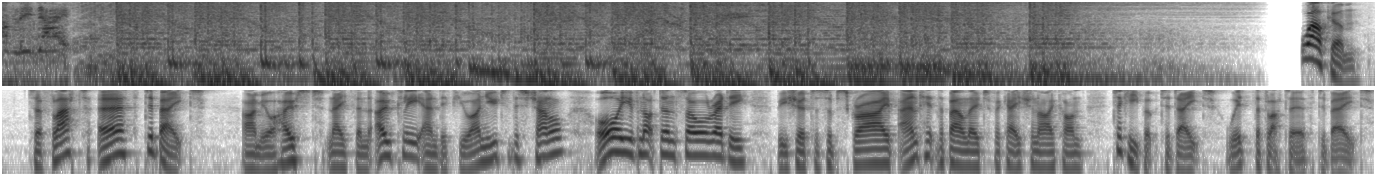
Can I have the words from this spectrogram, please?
lovely day! Welcome to Flat Earth Debate. I'm your host, Nathan Oakley, and if you are new to this channel, or you've not done so already, be sure to subscribe and hit the bell notification icon to keep up to date with the Flat Earth Debate.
